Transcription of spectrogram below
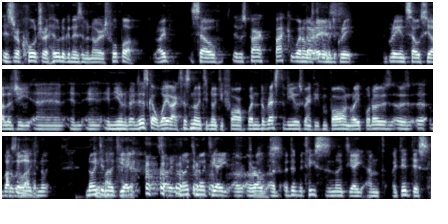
is there a culture of hooliganism in Irish football, right? So it was back back when I was there doing a degree degree in sociology uh, in, in, in university. This go way back. This is 1994 when the rest of you weren't even born, right? But I was, I was, uh, well, was 1998. sorry, 1998. I, I, wrote, I, I, did my thesis in 98 and I did this.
